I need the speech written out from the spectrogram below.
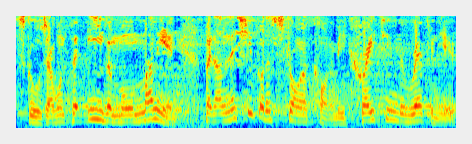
schools where I want to put even more money in. But unless you've got a strong economy, creating the revenue,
